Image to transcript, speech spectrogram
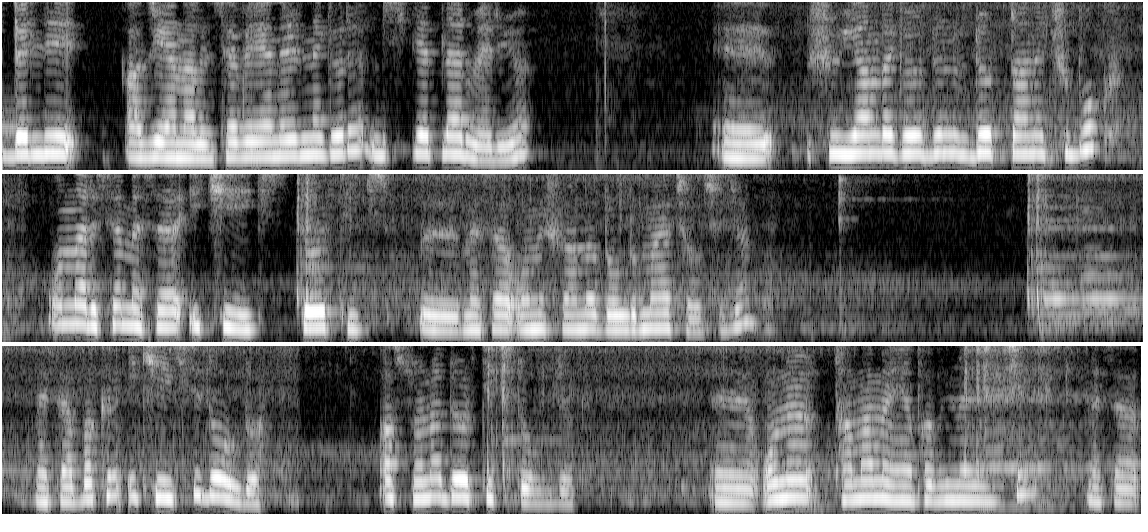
belli adrenalin seviyelerine göre bisikletler veriyor. E, şu yanda gördüğünüz 4 tane çubuk onlar ise mesela 2x, 4x e, mesela onu şu anda doldurmaya çalışacağım. Mesela bakın 2x'i doldu. Az sonra 4x dolacak. Ee, onu tamamen yapabilmeniz için mesela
